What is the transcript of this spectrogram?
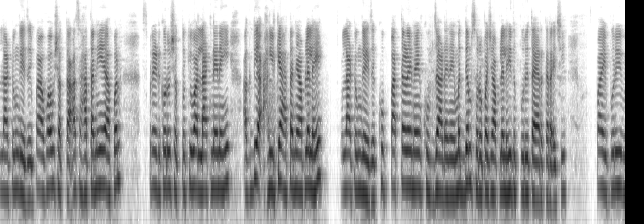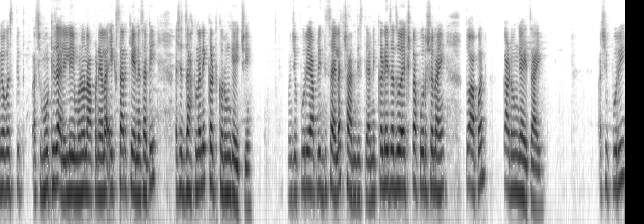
लाटून घ्यायचं आहे पा पाहू शकता. असं हाताने आपण स्प्रेड करू शकतो किंवा लाटण्यानेही अगदी हलक्या हाताने आपल्याला हे लाटून घ्यायचं. खूप पातळ नाही खूप जाडे नाही. मध्यम स्वरूपाची आपल्याला ही पुरी तयार करायची. पायपुरी व्यवस्थित अशी मोठी झालेली आहे. म्हणून आपण याला एकसारखी येण्यासाठी असे झाकणाने कट करून घ्यायची. म्हणजे पुरी आपली दिसायला छान दिसते. आणि कडेचा जो एक्स्ट्रा पोर्शन आहे तो आपण काढून घ्यायचा आहे. अशी पुरी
